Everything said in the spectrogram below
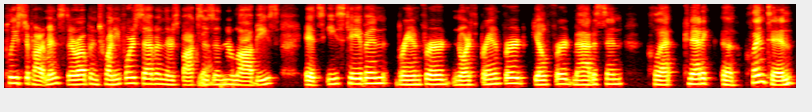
police departments. They're open 24/7. There's boxes yeah. in their lobbies. It's East Haven, Branford, North Branford, Guilford, Madison, Cle- Connecticut, uh, Clinton,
